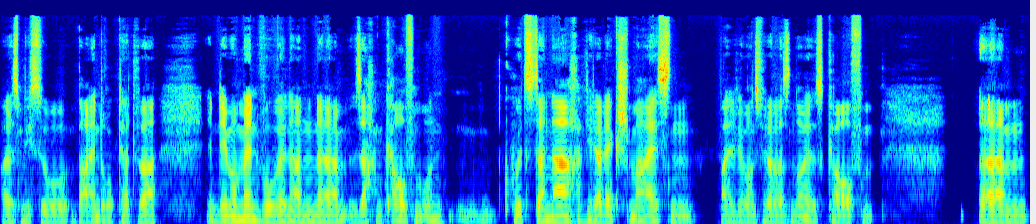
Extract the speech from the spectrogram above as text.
weil es mich so beeindruckt hat, war in dem Moment, wo wir dann äh, Sachen kaufen und kurz danach wieder wegschmeißen, weil wir uns wieder was Neues kaufen, ähm,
